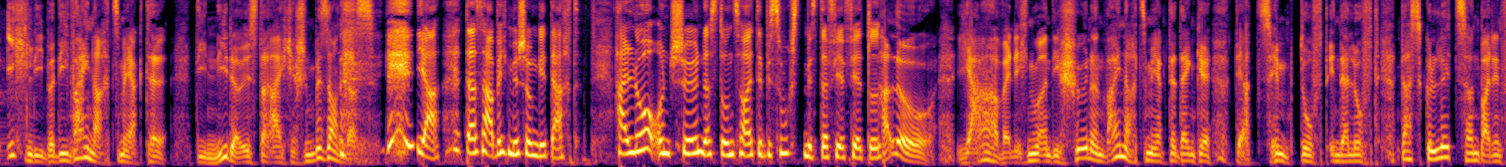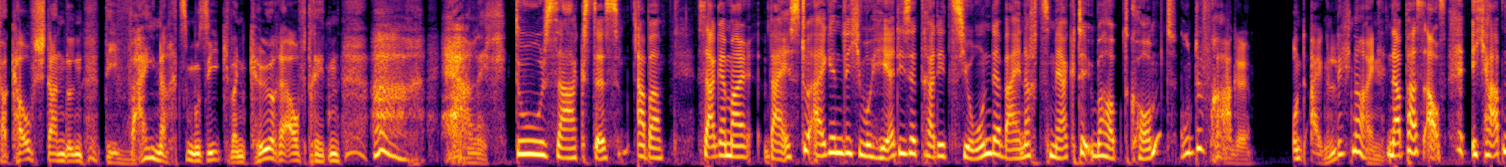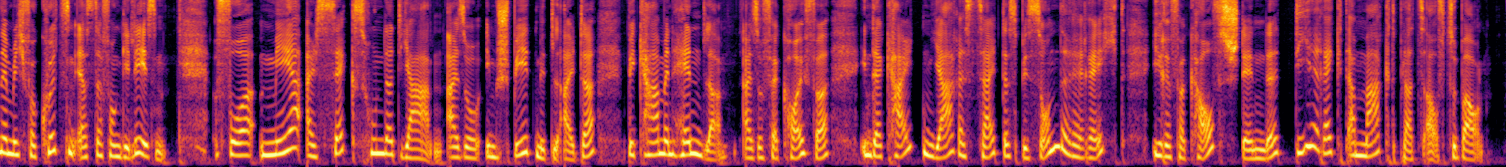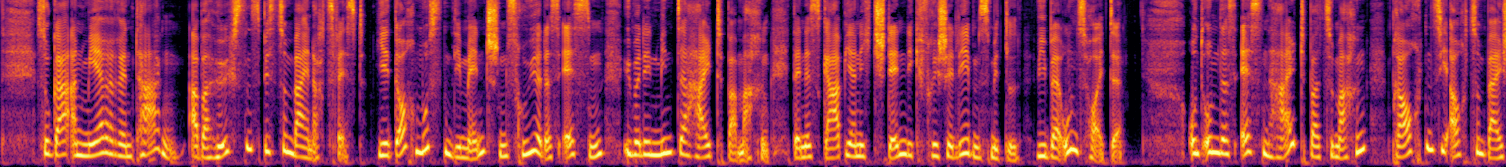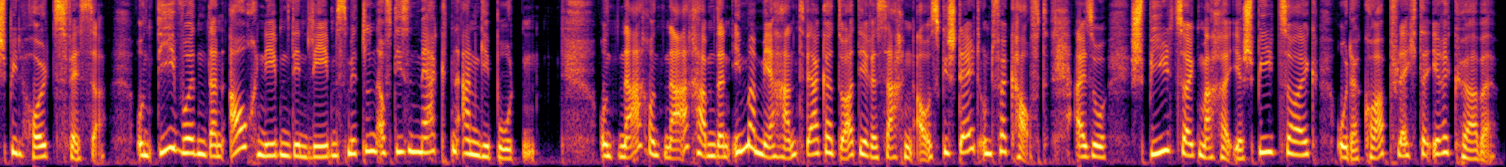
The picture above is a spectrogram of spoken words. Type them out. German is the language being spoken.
Also ich liebe die Weihnachtsmärkte, die niederösterreichischen besonders. ja, das habe ich mir schon gedacht. Hallo und schön, dass du uns heute besuchst, Mr. Vierviertel. Hallo. Ja, wenn ich nur an die schönen Weihnachtsmärkte denke, der Zimtduft in der Luft, das Glitzern bei den Verkaufsstandeln, die Weihnachtsmusik, wenn Chöre auftreten. Ach, herrlich. Du sagst es. Aber sag einmal, weißt du eigentlich, woher diese Tradition der Weihnachtsmärkte überhaupt kommt? Gute Frage. Und eigentlich nein. Na, pass auf. Ich habe nämlich vor kurzem erst davon gelesen. Vor mehr als 600 Jahren, also im Spätmittelalter, bekamen Händler, also Verkäufer, in der kalten Jahreszeit das besondere Recht, ihre Verkaufsstände direkt am Marktplatz aufzubauen. Sogar an mehreren Tagen, aber höchstens bis zum Weihnachtsfest. Jedoch mussten die Menschen früher das Essen über den Winter haltbar machen, denn es gab ja nicht ständig frische Lebensmittel, wie bei uns heute. Und um das Essen haltbar zu machen, brauchten sie auch zum Beispiel Holzfässer. Und die wurden dann auch neben den Lebensmitteln auf diesen Märkten angeboten. Und nach und nach haben dann immer mehr Handwerker dort ihre Sachen ausgestellt und verkauft. Also Spielzeugmacher ihr Spielzeug oder Korbflechter ihre Körbe.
